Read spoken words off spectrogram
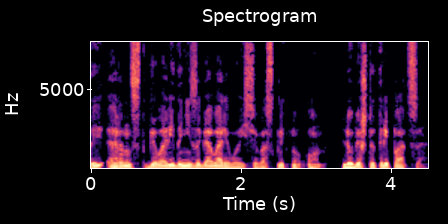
«Ты, Эрнст, говори да не заговаривайся!» — воскликнул он. «Любишь ты трепаться!»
